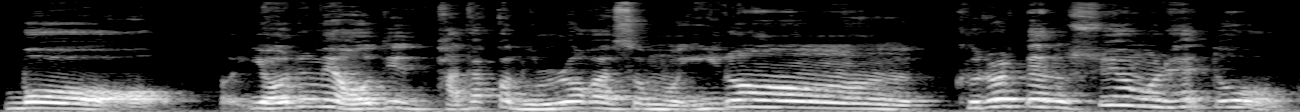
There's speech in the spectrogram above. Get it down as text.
뭐 여름에 어디 바닷가 놀러 가서 뭐 이런 그럴 때는 수영을 해도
